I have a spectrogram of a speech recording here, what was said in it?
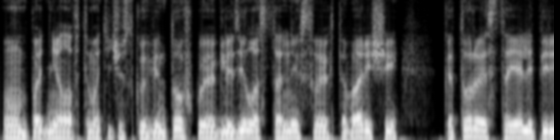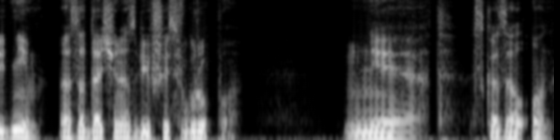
Он поднял автоматическую винтовку и оглядел остальных своих товарищей, которые стояли перед ним, озадаченно сбившись в группу. «Нет», — сказал он,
